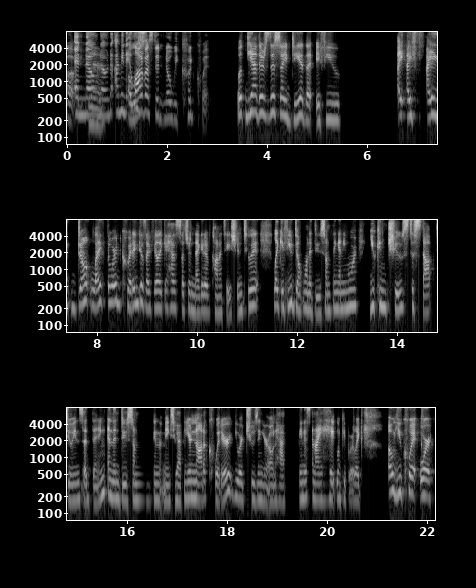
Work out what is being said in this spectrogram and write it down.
uh, And no, Yeah. no, no. I mean, it a lot of us didn't know we could quit. Well, yeah, there's this idea that if you, I, I, I don't like the word quitting because I feel like it has such a negative connotation to it. Like if you don't want to do something anymore, you can choose to stop doing said thing and then do something that makes you happy. You're not a quitter. You are choosing your own happiness. And I hate when people are like, "Oh, you quit," or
